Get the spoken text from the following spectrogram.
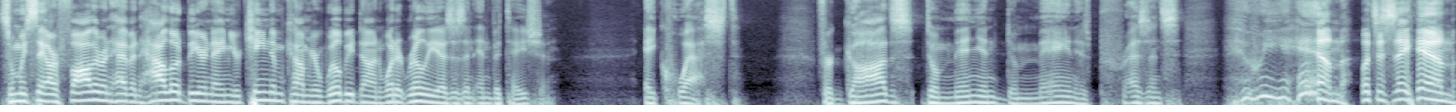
So when we say, Our Father in heaven, hallowed be your name, your kingdom come, your will be done, what it really is is an invitation, a quest for God's dominion, domain, his presence, who he, him. Let's just say him.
